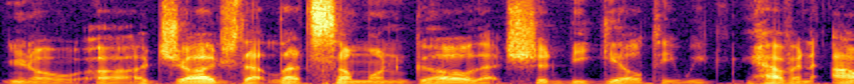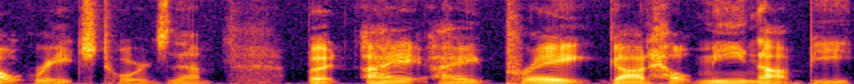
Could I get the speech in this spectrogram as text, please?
you know, uh, a judge that lets someone go that should be guilty, we have an outrage towards them. But I, I pray, God, help me not be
